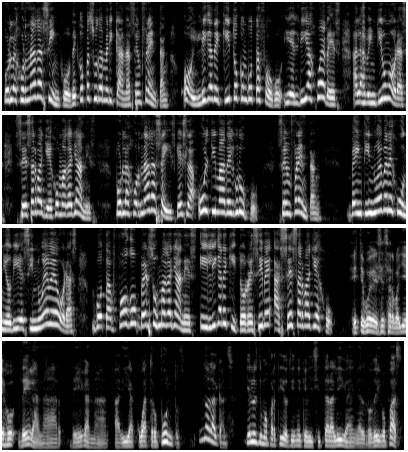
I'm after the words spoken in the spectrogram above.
Por la jornada 5 de Copa Sudamericana se enfrentan hoy Liga de Quito con Botafogo y el día jueves a las 21 horas César Vallejo Magallanes. Por la jornada 6, que es la última del grupo, se enfrentan 29 de junio 19 horas Botafogo versus Magallanes y Liga de Quito recibe a César Vallejo. Este jueves César Vallejo de ganar, de ganar, haría cuatro puntos. No le alcanza. Y el último partido tiene que visitar a Liga en el Rodrigo Paz.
